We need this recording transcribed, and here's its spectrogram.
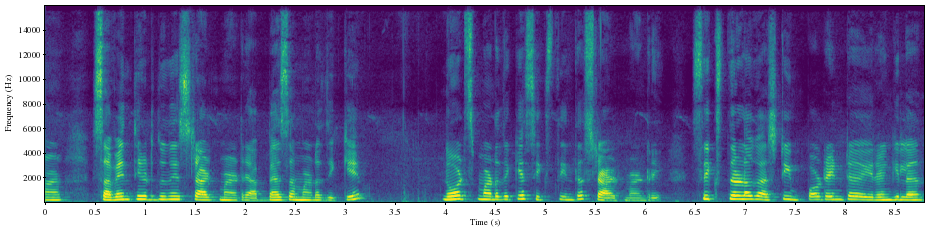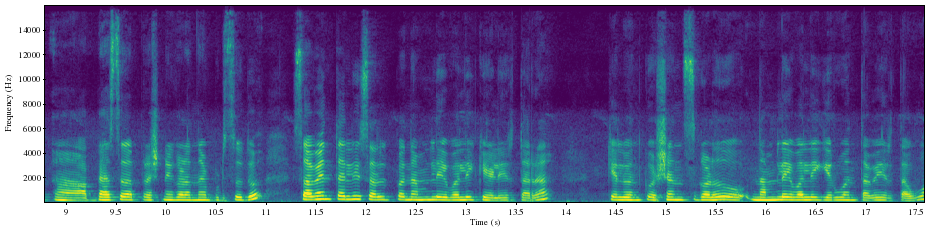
ಮಾ ಸೆವೆಂತ್ ಹಿಡ್ದು ಸ್ಟಾರ್ಟ್ ಮಾಡಿರಿ ಅಭ್ಯಾಸ ಮಾಡೋದಕ್ಕೆ. ನೋಟ್ಸ್ ಮಾಡೋದಕ್ಕೆ ಸಿಕ್ಸ್ತಿಂದ ಸ್ಟಾರ್ಟ್ ಮಾಡಿರಿ. ಸಿಕ್ಸ್ದೊಳಗೆ ಅಷ್ಟು ಇಂಪಾರ್ಟೆಂಟ್ ಇರೋಂಗಿಲ್ಲ ಅಭ್ಯಾಸ ಪ್ರಶ್ನೆಗಳನ್ನು ಬಿಡಿಸೋದು. ಸೆವೆಂತಲ್ಲಿ ಸ್ವಲ್ಪ ನಮ್ಮ ಲೆವಲಿಗೆ ಕೇಳಿರ್ತಾರೆ. ಕೆಲವೊಂದು ಕ್ವಶನ್ಸ್ಗಳು ನಮ್ಮ ಲೆವೆಲಿಗೆ ಇರುವಂಥವೇ ಇರ್ತಾವೆ.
